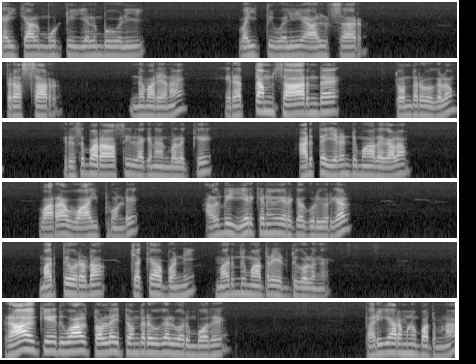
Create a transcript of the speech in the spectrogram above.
கை கால் மூட்டு எலும்பு வலி வயிற்று வலி அல்சர் ப்ரெஷர் இந்த மாதிரியான இரத்தம் சார்ந்த தொந்தரவுகளும் ரிஷபராசி லக்னங்களுக்கு அடுத்த இரண்டு மாத காலம் வர வாய்ப்பு உண்டு. அல்லது ஏற்கனவே இருக்கக்கூடியவர்கள் மருத்துவரிடம் செக்கப் பண்ணி மருந்து மாத்திரை எடுத்துக்கொள்ளுங்கள் ராகு கேதுவால் தொல்லை தொந்தரவுகள் வரும்போது பரிகாரம்னு பார்த்தோம்னா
